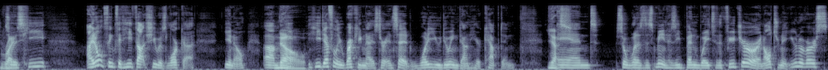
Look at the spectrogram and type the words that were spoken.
so Right. is he i don't think that he thought she was lorca you know um, No. he, he definitely recognized her and said what are you doing down here captain Yes. and so what does this mean has he been way to the future or an alternate universe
